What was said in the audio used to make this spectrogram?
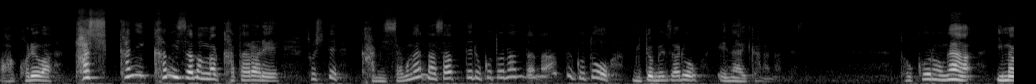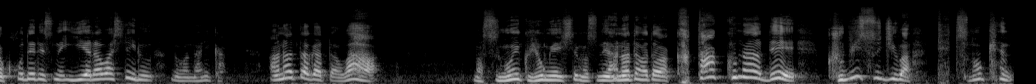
あこれは確かに神様が語られそして神様がなさってることなんだなということを認めざるを得ないからなんです。ところが今ここでですね言い表しているのは何かあなた方は、まあ、すごい表現してますねあなた方はかたくなで首筋は鉄の剣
